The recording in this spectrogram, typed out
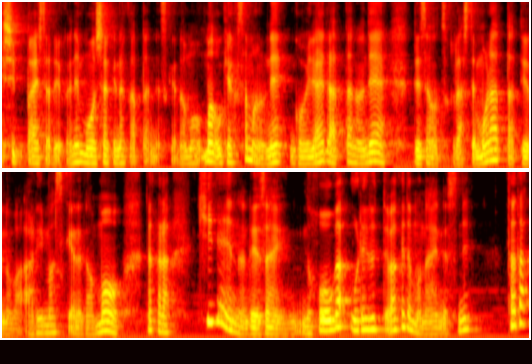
失敗したというかね申し訳なかったんですけどもまあお客様のねご依頼だったのでデザインを作らせてもらったっていうのはありますけれどもだから綺麗なデザインの方が売れるってわけでもないんですね。ただ、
